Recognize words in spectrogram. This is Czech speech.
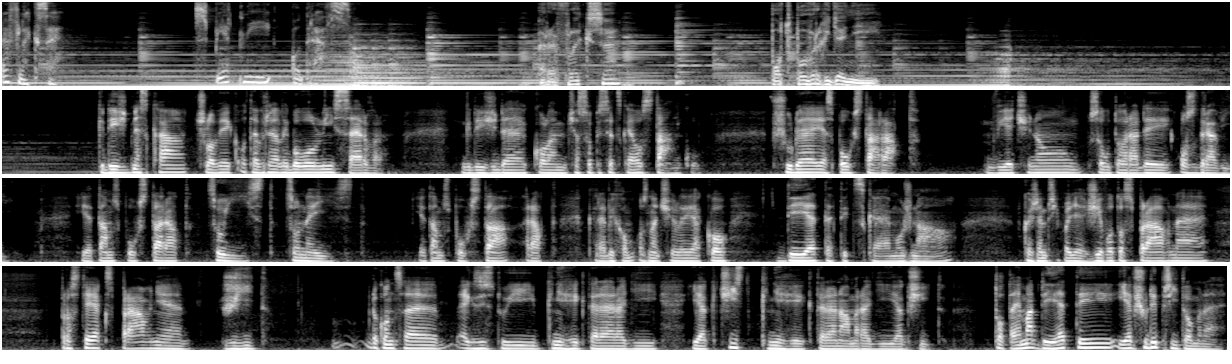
Reflexe. Zpětný odraz. Reflexe. Podpovrchdění. Když dneska člověk otevře libovolný server, když jde kolem časopiseckého stánku, všude je spousta rad. Většinou jsou to rady o zdraví. Je tam spousta rad, co jíst, co nejíst. Je tam spousta rad, které bychom označili jako dietetické možná. V každém případě životosprávné. Prostě jak správně žít, Dokonce existují knihy, které radí, jak číst knihy, které nám radí, jak žít. To téma diety je všudy přítomné.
